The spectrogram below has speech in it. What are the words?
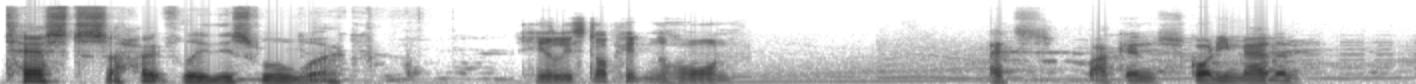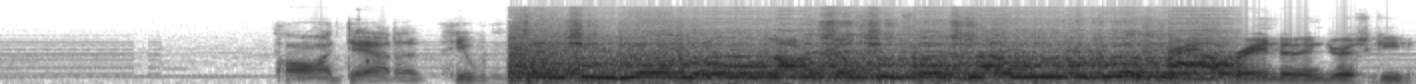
test, so hopefully this will work. Healy, stop hitting the horn. That's fucking Scotty Madden. Oh, I doubt it. He wouldn't. Attention grid, will all non-essential personnel leave the grid Brand, now. Brandon Andreski.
